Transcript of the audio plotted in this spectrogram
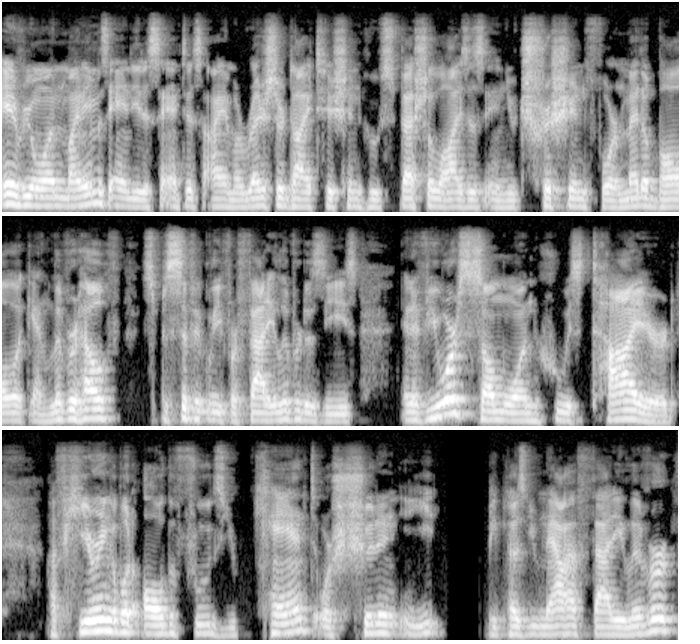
Hey everyone, my name is Andy De Santis. I am a registered dietitian who specializes in nutrition for metabolic and liver health, specifically for fatty liver disease. And if you are someone who is tired of hearing about all the foods you can't or shouldn't eat because you now have fatty liver,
